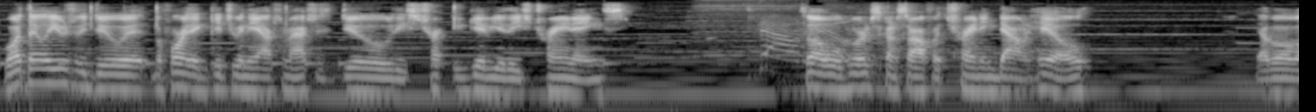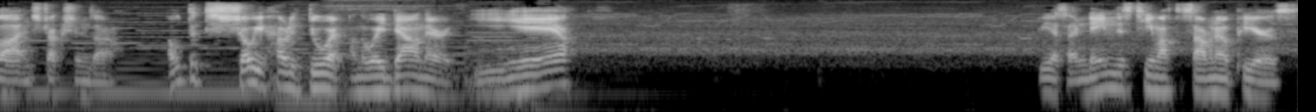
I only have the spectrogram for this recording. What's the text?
what they'll usually do it before they get you in the actual matches, do these give you these trainings. So we're just gonna start off with training downhill. Yeah, blah blah blah. Instructions are. I want to show you how to do it on the way down there. Yeah. But yes, I named this team after Sovereign LPers.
